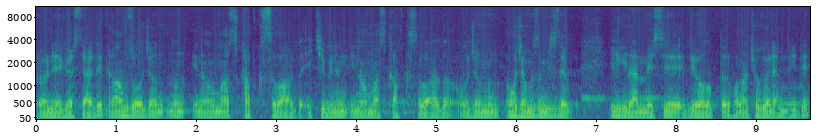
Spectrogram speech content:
örneği gösterdik. Hamza Hoca'nın inanılmaz katkısı vardı. Ekibinin inanılmaz katkısı vardı. Hocamın hocamızın bizle ilgilenmesi, diyalogları falan çok önemliydi.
